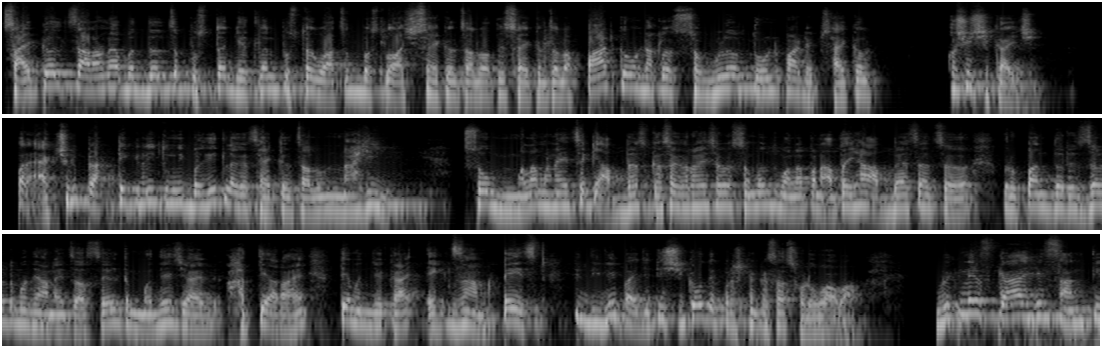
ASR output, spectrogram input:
सायकल चालवण्याबद्दलचं पुस्तक घेतलं आणि पुस्तक वाचत बसलो अशी सायकल चालवा ते सायकल चालवा. पाठ करून टाकलं सगळं तोंड पाठ आहे. सायकल कशी शिकायची? पण ॲक्च्युली प्रॅक्टिकली तुम्ही बघितलं का सायकल चालवून नाही. सो मला म्हणायचं की अभ्यास कसा करावा हे सगळं समजलं तुम्हाला पण आता ह्या अभ्यासाचं रूपांतर रिझल्टमध्ये आणायचं असेल तर मध्ये जे आहे हत्यार आहे ते म्हणजे काय? एक्झाम टेस्ट ती दिली पाहिजे ती शिकवते प्रश्न कसा सोडवावा. विकनेस काय हे सांगते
